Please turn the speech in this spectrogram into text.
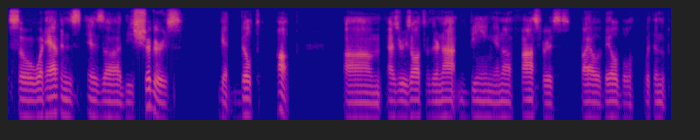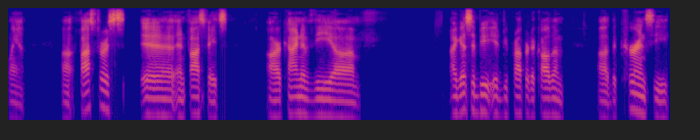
So what happens is these sugars get built um, as a result of there not being enough phosphorus bioavailable within the plant. Uh, phosphorus uh, and phosphates are kind of the, um, I guess it'd be it'd be proper to call them uh, the currency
